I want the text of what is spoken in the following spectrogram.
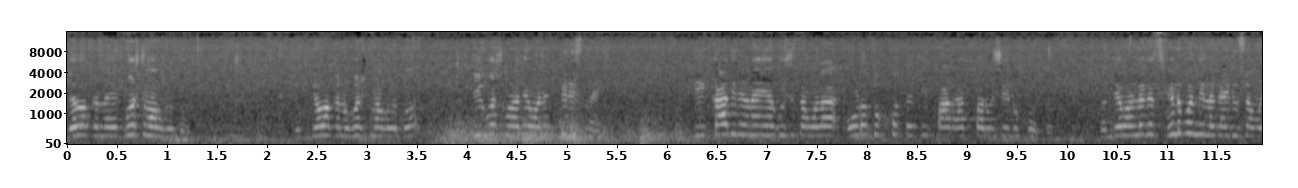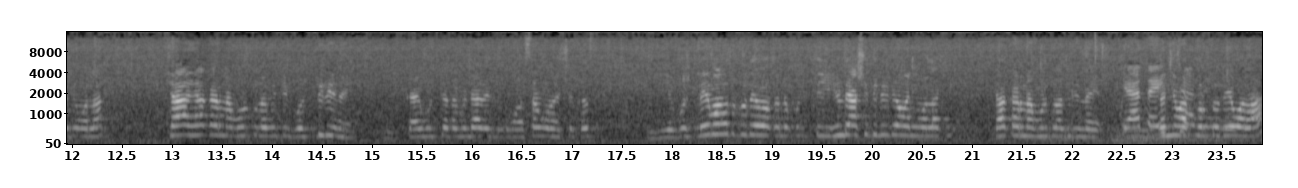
देवाकडनं एक गोष्ट मागत होतो. एक देवाकडनं गोष्ट मागत होतो. ती गोष्ट मला देवाने दिलीच नाही. ती का दिली नाही या गोष्टीचा मला एवढं दुःख होतं की पार हात पार विषयी दुःख होतं. पण देवाने लगेच हिंड पण दिलं काही दिवसामध्ये मला. ह्या ह्या कारणामुळे तुला मी ती गोष्ट दिली नाही. काही गोष्टी आता मी डायरेक्टली तुम्हाला सांगू नाही शकत. म्हणजे एक गोष्ट लय मागत होतो देवाकडनं पण ती हिंड अशी दिली देवाने मला की त्या कारणामुळे तुला दिली नाही. धन्यवाद करतो देवाला.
